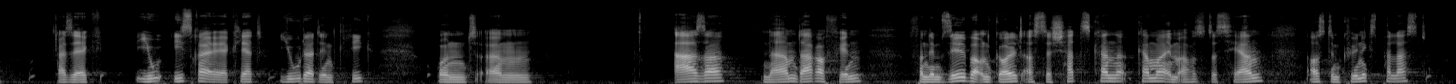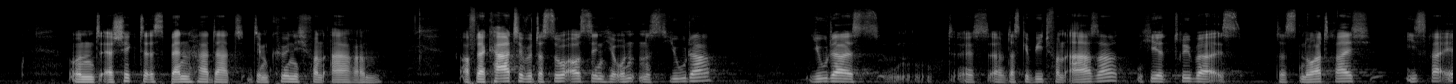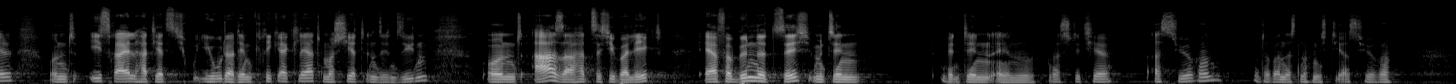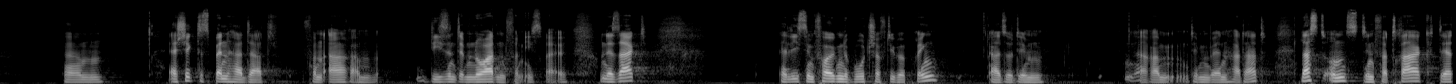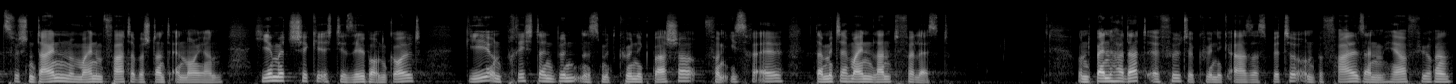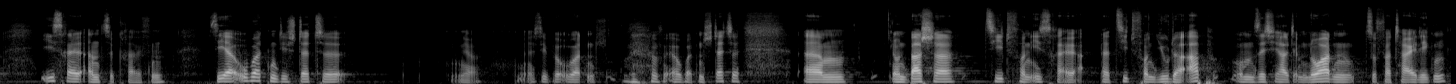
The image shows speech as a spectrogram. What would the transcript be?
Also er, Israel erklärt Juda den Krieg und ähm, Asa nahm daraufhin von dem Silber und Gold aus der Schatzkammer im Haus des Herrn, aus dem Königspalast, und er schickte es Ben-Hadad, dem König von Aram. Auf der Karte wird das so aussehen, hier unten ist Juda. Juda ist, ist äh, das Gebiet von Asa, hier drüber ist das Nordreich Israel und Israel hat jetzt Juda dem Krieg erklärt, marschiert in den Süden und Asa hat sich überlegt, er verbündet sich mit den, mit den in, was steht hier, Assyrern? Oder waren das noch nicht die Assyrer? Ähm, er schickt es Ben-Hadad von Aram. Die sind im Norden von Israel. Und er sagt, er ließ ihm folgende Botschaft überbringen, also dem, Aram, dem Ben-Hadad. Lasst uns den Vertrag, der zwischen deinem und meinem Vater bestand, erneuern. Hiermit schicke ich dir Silber und Gold, Geh und brich dein Bündnis mit König Bascha von Israel, damit er mein Land verlässt. Und Ben-Hadad erfüllte König Asas Bitte und befahl seinem Heerführern, Israel anzugreifen. Sie eroberten die Städte, ja, sie beoberten, eroberten Städte, ähm, und Bascha zieht von Israel, äh, zieht von Juda ab, um sich halt im Norden zu verteidigen.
